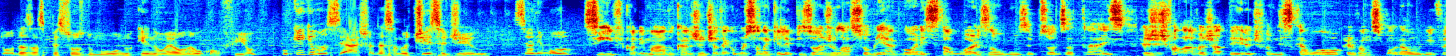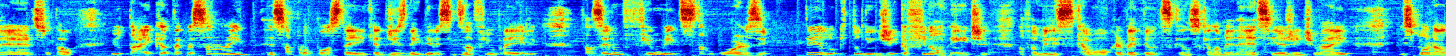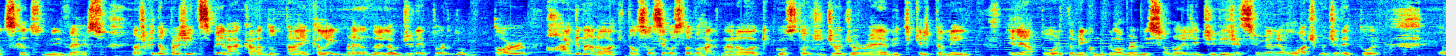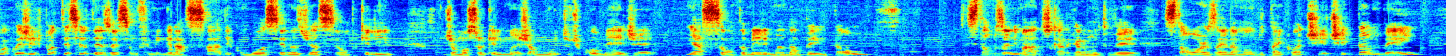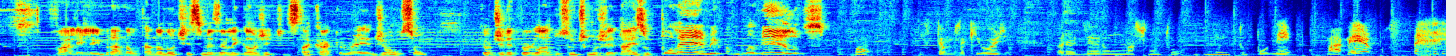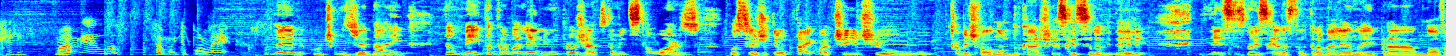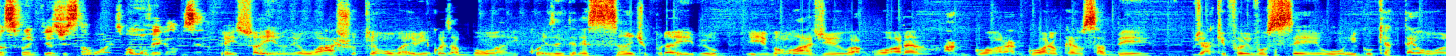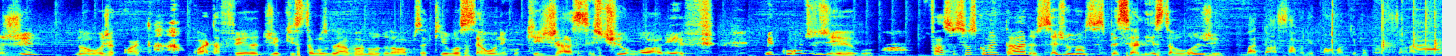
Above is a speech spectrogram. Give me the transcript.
todas as pessoas do mundo, quem não é ou não confio. O que, que você acha dessa notícia, Diego? Se animou? Sim, fico animado, cara. A gente até conversou naquele episódio lá sobre agora Star Wars, alguns episódios atrás, que a gente falava, já deu, de família Skywalker, vamos explorar o universo e tal. E o Taika tá com essa, essa proposta aí que a Disney deu, esse desafio para ele, fazer um filme de Star Wars. E pelo que tudo indica, finalmente a família Skywalker vai ter o descanso que ela merece e a gente vai explorar outros cantos do universo. Eu acho que dá pra gente esperar, cara, do Taika. Lembrando, ele é o diretor do Thor Ragnarok. Então, se você gostou do Ragnarok, gostou de Jojo Rabbit, que ele também ele é ator, também como o Glauber mencionou, ele dirige esse filme, ele é um ótimo diretor. Uma coisa a gente pode ter certeza, vai ser um filme engraçado e com boas cenas de ação, porque ele já mostrou que ele manja muito de comédia e ação também ele manda bem. Então, estamos animados, cara. Quero muito ver Star Wars aí na mão do Taika Waititi e também vale lembrar, não tá na notícia, mas é legal a gente destacar que o Ryan Johnson, que é o diretor lá dos últimos Jedi, o polêmico Mamilos. Bom, estamos aqui hoje para dizer um assunto muito polêmico. Mamilos! Mamilos são muito polêmicos. Polêmico, Últimos Jedi também tá trabalhando em um projeto também de Star Wars. Ou seja, tem o Taika Waititi, o... acabei de falar o nome do cara, já esqueci o nome dele. E esses dois caras estão trabalhando aí para novas franquias de Star Wars. Vamos ver, Glabuzeira. É isso aí, mano. Eu acho que é um, vai vir coisa boa e coisa interessante por aí, viu? E vamos lá, Diego. Agora, agora, agora eu quero saber, já que foi você o único que até hoje não, hoje é quarta. Quarta-feira, dia que estamos gravando o Drops aqui, você é o único que já assistiu What If. Me conte, Diego. Faça os seus comentários, seja o nosso especialista hoje. Bateu uma salva de palma aqui pro profissional.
